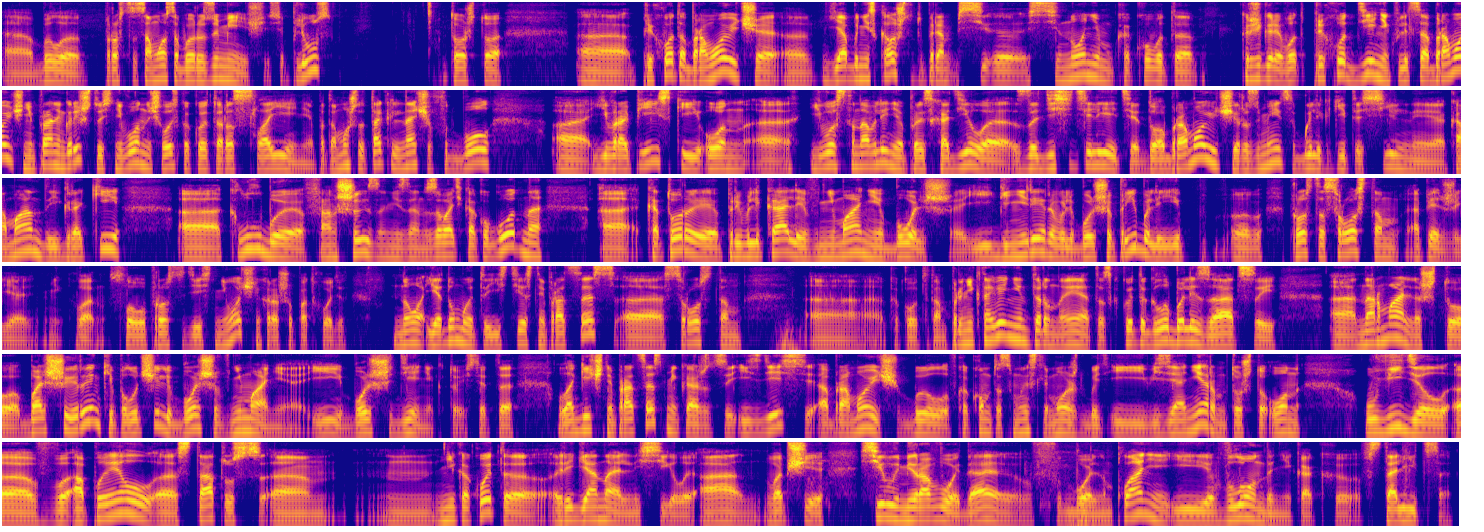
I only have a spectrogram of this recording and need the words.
а, было просто само собой разумеющееся. Плюс то, что а, приход Абрамовича, э, я бы не сказал, что это прям э, синоним какого-то Короче говоря, вот приход денег в лице Абрамовича неправильно говорить, что с него началось какое-то расслоение, потому что так или иначе футбол европейский, он, э, его становление происходило за десятилетия до Абрамовича, и, разумеется, были какие-то сильные команды, игроки, э, клубы, франшизы, не знаю, называйте как угодно, э, которые привлекали внимание больше и генерировали больше прибыли, и э, просто с ростом, опять же, я, ладно, слово «просто» здесь не очень хорошо подходит, но я думаю, это естественный процесс э, с ростом э, какого-то там проникновения интернета, с какой-то глобализацией. Нормально, что большие рынки получили больше внимания и больше денег. То есть это логичный процесс, мне кажется. И здесь Абрамович был в каком-то смысле, может быть, и визионером, то, что он увидел э, в АПЛ э, статус э, не какой-то региональной силы, а вообще силы мировой, да, в футбольном плане, и в Лондоне, как в столице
